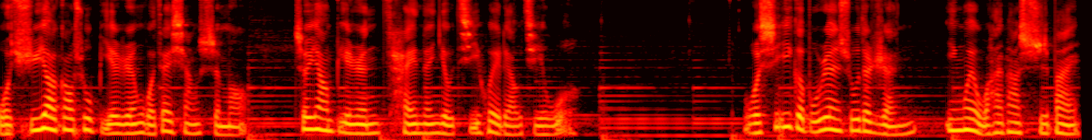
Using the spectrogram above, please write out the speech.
我需要告诉别人我在想什么，这样别人才能有机会了解我。我是一个不认输的人，因为我害怕失败，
